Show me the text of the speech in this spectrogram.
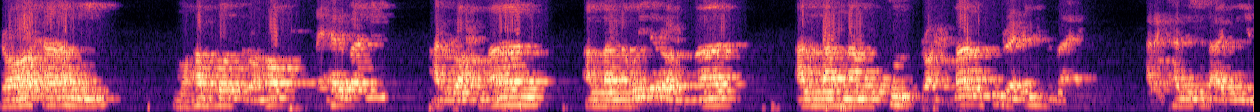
রহামি, মোহাব্বত, রহম, মেহরবানি, আর রহমান আল্লাহ নামে রহমান আল্লাহ নাম তুল রহমান তুল রহম বাই আর এখানে শুধু আইবিয়ে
